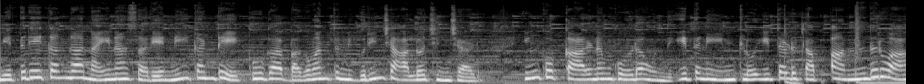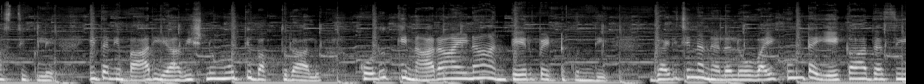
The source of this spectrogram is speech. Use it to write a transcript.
వ్యతిరేకంగా నైనా సరే నీకంటే ఎక్కువగా భగవంతుని గురించి ఆలోచించాడు. ఇంకొక కారణం కూడా ఉంది. ఇతని ఇంట్లో ఇతడు తప్ప అందరూ ఆస్తికులే. ఇతని భార్య విష్ణుమూర్తి భక్తురాలు. కొడుక్కి నారాయణ అని పేరు పెట్టుకుంది. గడిచిన నెలలో వైకుంఠ ఏకాదశి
